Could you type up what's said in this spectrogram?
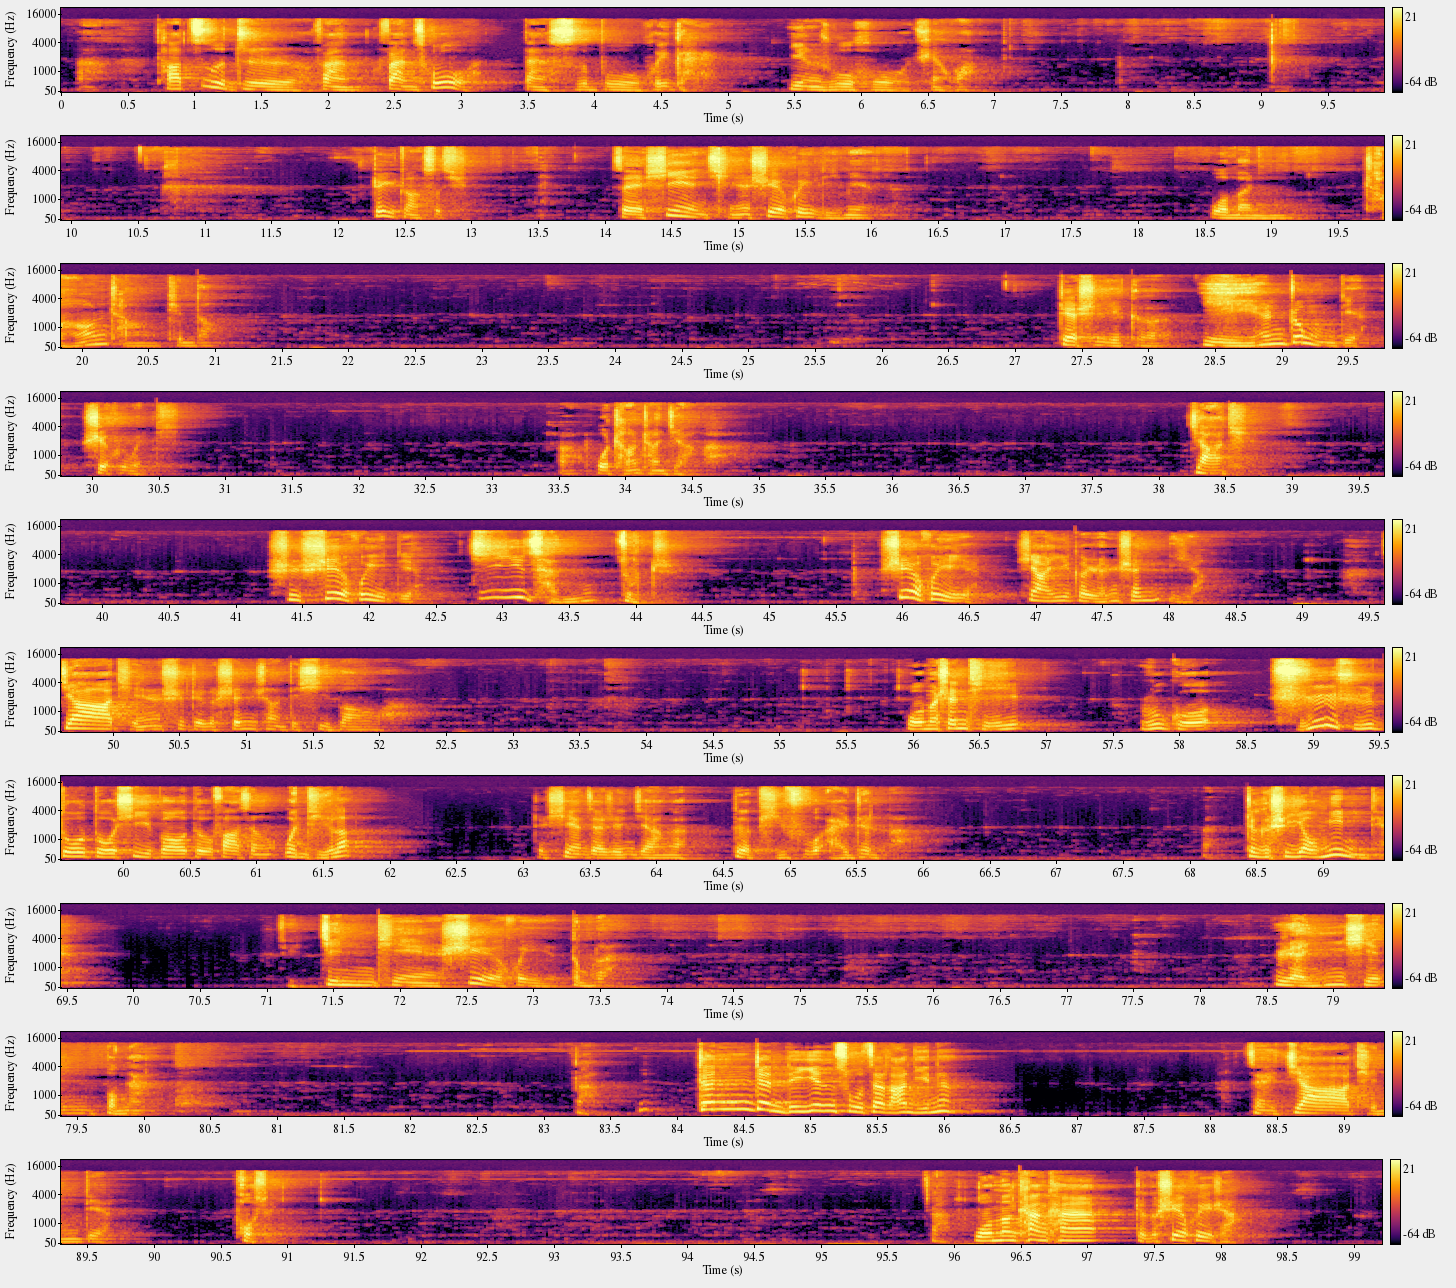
啊，他自知犯犯错，但死不悔改，应如何劝化？这一桩事情，在现前社会里面，我们常常听到。这是一个严重的社会问题啊！我常常讲啊，家庭是社会的基层组织，社会像一个人生一样，家庭是这个身上的细胞啊，我们身体。如果许许多多细胞都发生问题了，这现在人讲啊，得皮肤癌症了，这个是要命的。今天社会动乱，人心不安啊，真正的因素在哪里呢？在家庭的破碎啊，我们看看这个社会上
